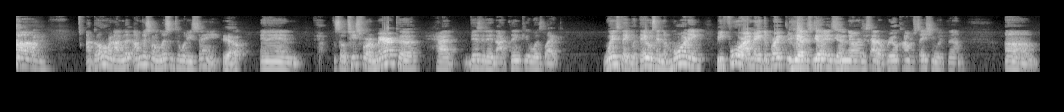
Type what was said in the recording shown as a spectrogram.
um I go and I li- I'm just gonna listen to what he's saying. Yeah. And then so Teach for America had visited. and I think it was like Wednesday, but they was in the morning before I made the breakthrough Yep, with the yep, students. yep. You know, I just had a real conversation with them. Um,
